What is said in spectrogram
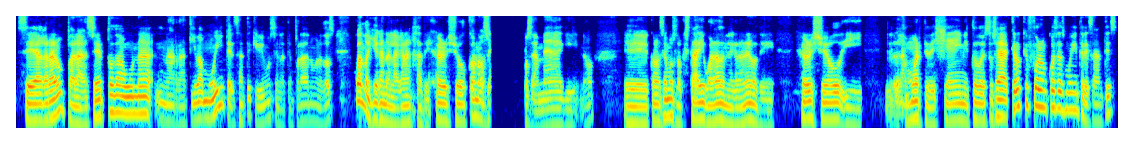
se agarraron para hacer toda una narrativa muy interesante que vimos en la temporada número dos, cuando llegan a la granja de Herschel, conocemos a Maggie, ¿no? Eh, conocemos lo que está ahí guardado en el granero de Herschel y la muerte de Shane y todo esto. O sea, creo que fueron cosas muy interesantes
